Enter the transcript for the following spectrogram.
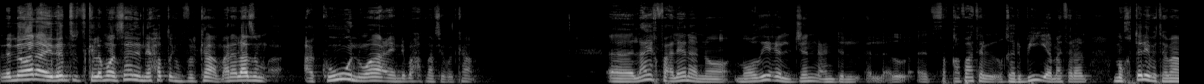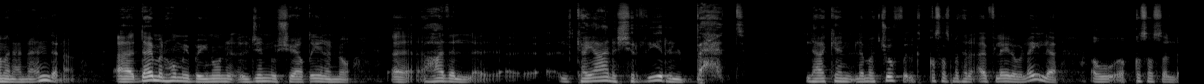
لأنه أنا إذا أنتم تتكلمون سهل إني أحطكم في الكام أنا لازم أكون واعي إني بحط نفسي في الكام لا يخفى علينا إنه مواضيع الجن عند ال- ال- ال- الثقافات الغربية مثلا مختلفة تماما عن عندنا. دائما هم يبينون الجن والشياطين إنه آه، هذا ال- الكيان الشرير البحت. لكن لما تشوف القصص مثلا ألف ليلة وليلة أو ال-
